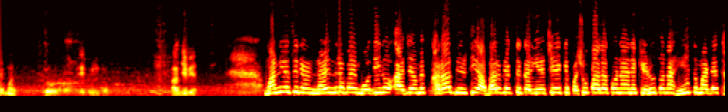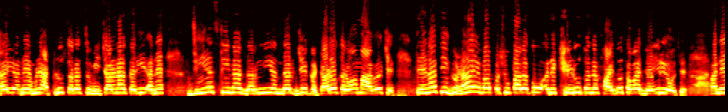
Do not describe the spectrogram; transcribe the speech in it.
એમ એક મિનિટ હો. બેન. માનનીય શ્રી નરેન્દ્રભાઈ મોદીનો આજે અમે ખરા દિલથી આભાર વ્યક્ત કરીએ છીએ કે પશુપાલકોના અને ખેડૂતોના હિત માટે થઈ અને એમણે આટલું સરસ વિચારણા કરી અને જીએસટી ના દરની અંદર જે ઘટાડો કરવામાં આવ્યો છે તેનાથી ઘણા એવા પશુપાલકો અને ખેડૂતોને ફાયદો થવા જઈ રહ્યો છે. અને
